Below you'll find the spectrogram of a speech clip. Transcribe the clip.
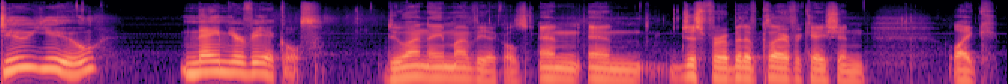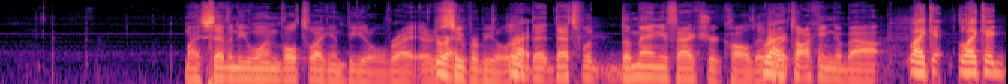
do you name your vehicles? Do I name my vehicles? And and just for a bit of clarification, like my 71 Volkswagen Beetle, right? Or Right. Super Beetle. Right. That, that's what the manufacturer called it. Right. We're talking about Like like a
